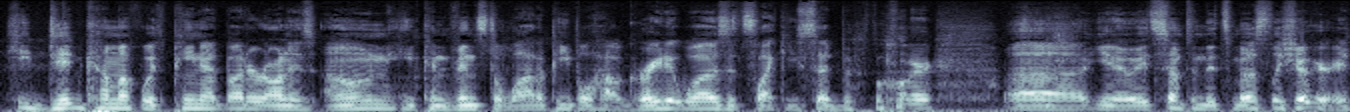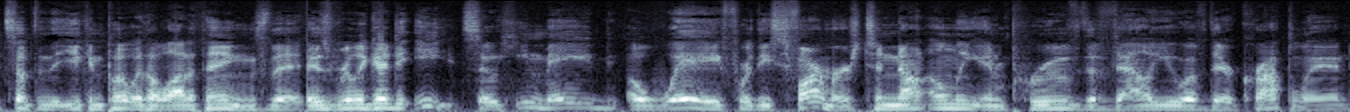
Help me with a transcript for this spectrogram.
he did come up with peanut butter on his own. He convinced a lot of people how great it was. It's like you said before, uh, you know, it's something that's mostly sugar. It's something that you can put with a lot of things that is really good to eat. So he made a way for these farmers to not only improve the value of their cropland,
